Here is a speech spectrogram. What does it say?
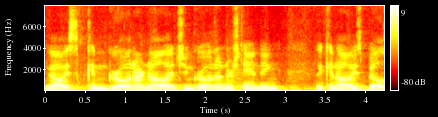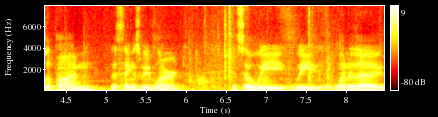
We always can grow in our knowledge and grow in understanding. We can always build upon the things we've learned. And so we we one of the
